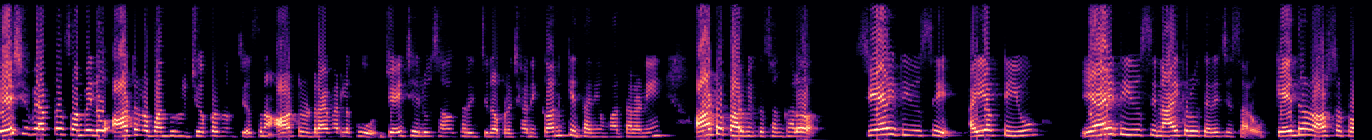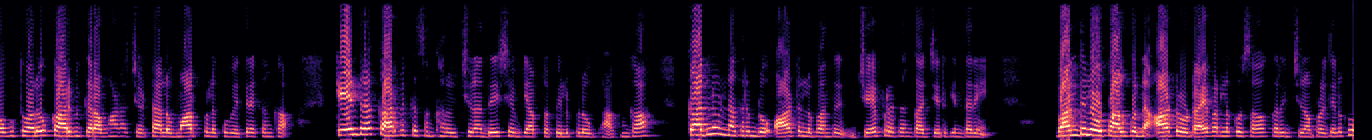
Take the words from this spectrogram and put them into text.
దేశవ్యాప్త సమ్మెలో ఆటోల బంధును జయప్రదం చేసిన ఆటో డ్రైవర్లకు జేజేలు సహకరించిన ప్రజానికానికి ధన్యవాదాలని ఆటో కార్మిక సంఘాల సిఐటియుసి ఐఎఫ్టియు ఏఐటియుసి నాయకులు తెలియజేశారు. కేంద్ర రాష్ట్ర ప్రభుత్వాలు కార్మిక రవాణా చట్టాలు మార్పులకు వ్యతిరేకంగా కేంద్ర కార్మిక సంఘాలు ఇచ్చిన దేశవ్యాప్త పిలుపులో భాగంగా కర్నూలు నగరంలో ఆటోల బంద్ జయప్రదంగా జరిగిందని బంద్లో పాల్గొన్న ఆటో డ్రైవర్లకు సహకరించిన ప్రజలకు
